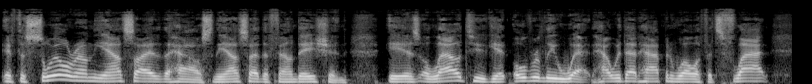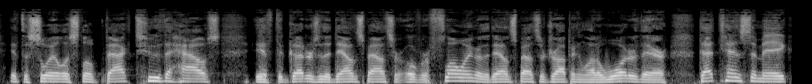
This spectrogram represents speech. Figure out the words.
if the soil around the outside of the house and the outside of the foundation is allowed to get overly wet, how would that happen? Well, if it's flat, if the soil is sloped back to the house, if the gutters or the downspouts are overflowing or the downspouts are dropping a lot of water there, that tends to make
